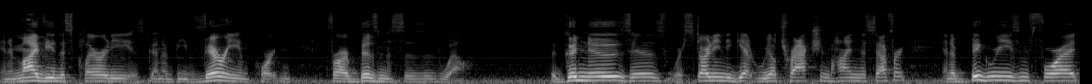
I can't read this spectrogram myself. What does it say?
And in my view, this clarity is going to be very important for our businesses as well. The good news is we're starting to get real traction behind this effort, and a big reason for it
